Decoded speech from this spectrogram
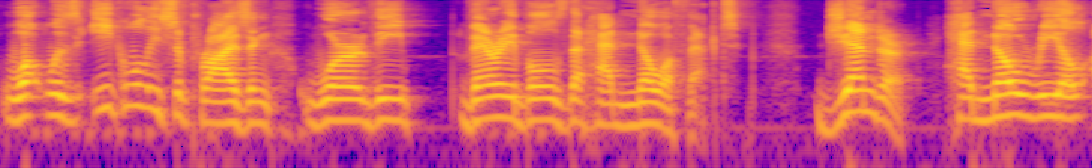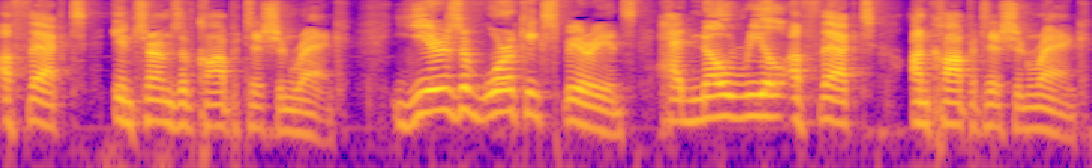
What was equally surprising were the variables that had no effect. Gender had no real effect in terms of competition rank years of work experience had no real effect on competition rank.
